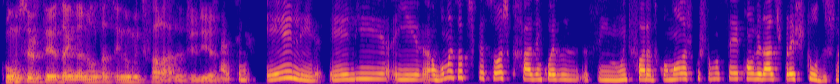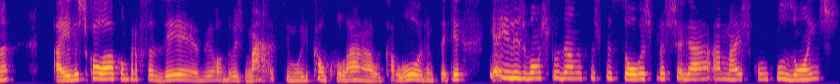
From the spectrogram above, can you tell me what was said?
com certeza ainda não está sendo muito falada, eu diria. Assim, ele, ele e algumas outras pessoas que fazem coisas assim muito fora do comum, elas costumam ser convidadas para estudos, né? Aí eles colocam para fazer VO2 máximo e calcular o calor, não sei o quê. E aí eles vão estudando essas pessoas para chegar a mais conclusões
